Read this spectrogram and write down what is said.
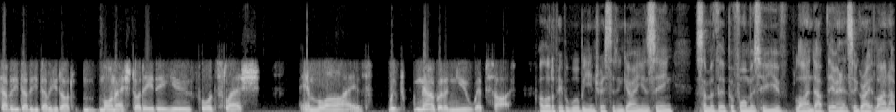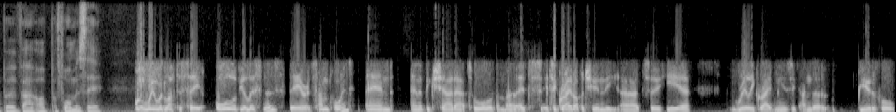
www.monash.edu forward slash mlive, we've now got a new website. a lot of people will be interested in going and seeing some of the performers who you've lined up there, and it's a great lineup of uh, of performers there. Well, we would love to see all of your listeners there at some point, and and a big shout out to all of them. Uh, it's it's a great opportunity uh, to hear really great music under beautiful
